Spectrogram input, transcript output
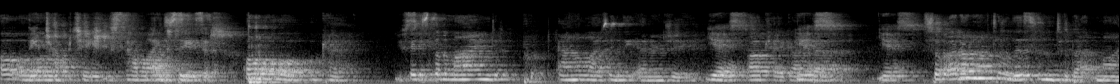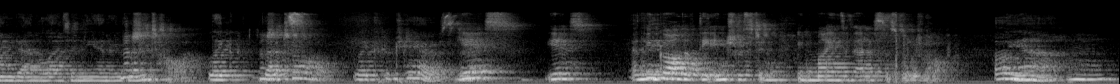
Oh, oh, the oh. interpretation. This is how mind see. sees it. Oh, oh, oh, okay. It's the mind analyzing the energy. yes. Okay, got Yes. that. Yes. So I don't have to listen to that mind analyzing the energy. Not at all. Like Not that's at all. like who cares? Yes. Yes. I And think the- all of the interest in, in mind's analysis will drop. Oh yeah. Mm.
